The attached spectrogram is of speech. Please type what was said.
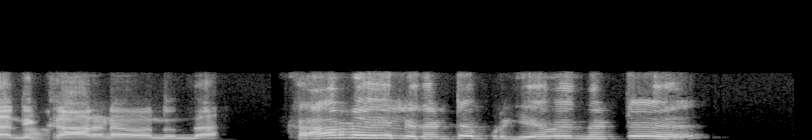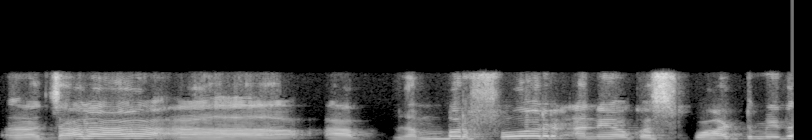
దానికి కారణం ఏమైనా ఉందా? కారణం ఏం లేదంటే ఇప్పుడు ఏమైందంటే చాలా నంబర్ ఫోర్ అనే ఒక స్పాట్ మీద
